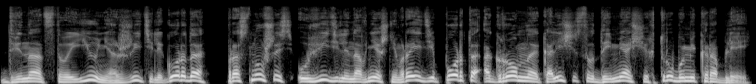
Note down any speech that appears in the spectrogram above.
12 июня жители города, проснувшись, увидели на внешнем рейде порта огромное количество дымящих трубами кораблей.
